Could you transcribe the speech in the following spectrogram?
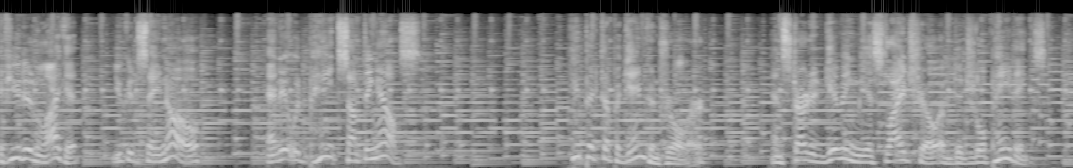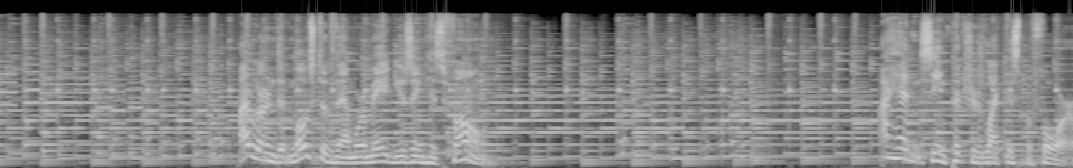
If you didn't like it, you could say no, and it would paint something else. He picked up a game controller and started giving me a slideshow of digital paintings. I learned that most of them were made using his phone. Hadn't seen pictures like this before.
